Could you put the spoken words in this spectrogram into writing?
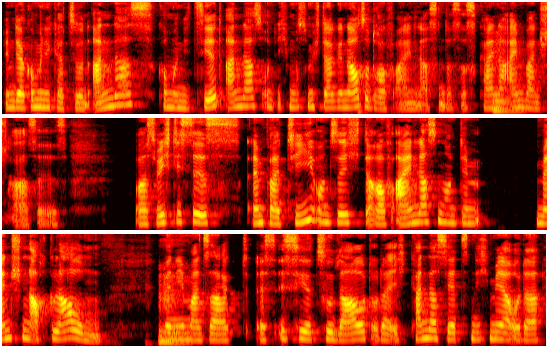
in der Kommunikation anders, kommuniziert anders und ich muss mich da genauso drauf einlassen, dass das keine Mhm. Einbahnstraße ist. Aber das Wichtigste ist Empathie und sich darauf einlassen und dem Menschen auch glauben. Wenn Mhm. jemand sagt: „Es ist hier zu laut“ oder „Ich kann das jetzt nicht mehr“ oder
